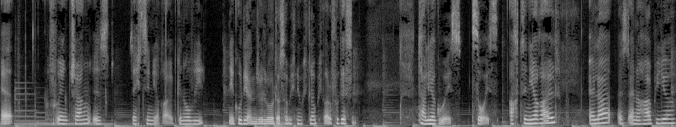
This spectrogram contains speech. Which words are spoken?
Er, Frank Chang ist 16 Jahre alt, genau wie Nico D'Angelo, das habe ich nämlich, glaube ich, gerade vergessen. Talia Grace, Zeus, 18 Jahre alt. Ella ist eine Harpie,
